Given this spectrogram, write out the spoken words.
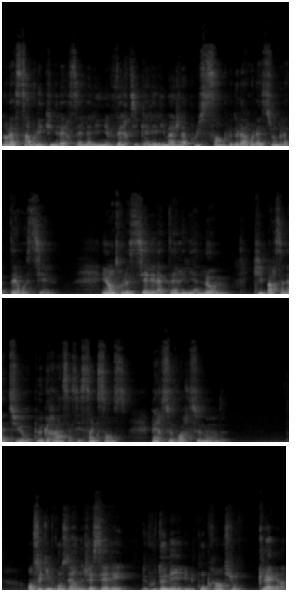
Dans la symbolique universelle, la ligne verticale est l'image la plus simple de la relation de la terre au ciel. Et entre le ciel et la terre, il y a l'homme, qui par sa nature peut, grâce à ses cinq sens, percevoir ce monde. En ce qui me concerne, j'essaierai de vous donner une compréhension claire,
